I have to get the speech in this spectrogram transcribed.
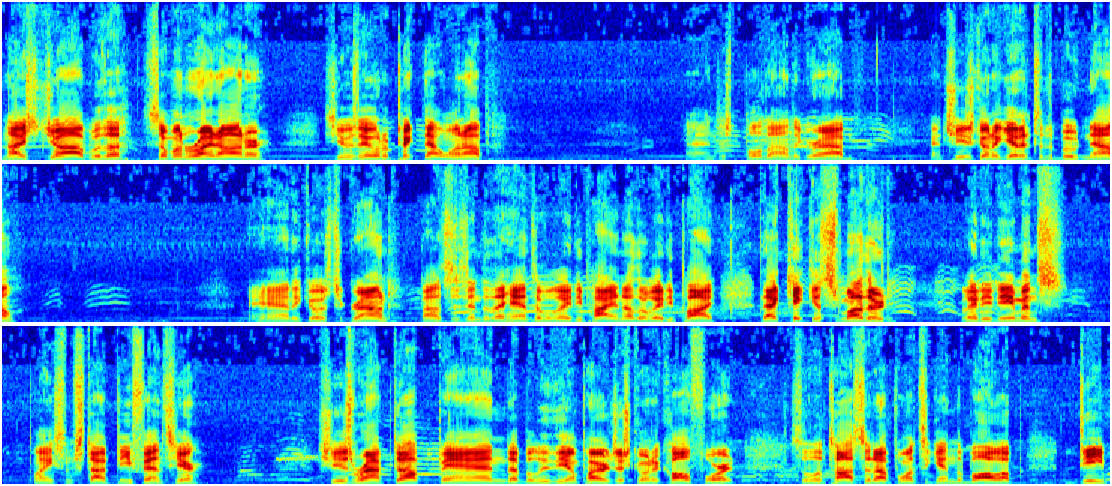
Nice job with a, someone right on her. She was able to pick that one up and just pull down the grab. And she's going to get it to the boot now. And it goes to ground, bounces into the hands of a Lady Pie, another Lady Pie. That kick is smothered. Lady Demons playing some stout defense here. She's wrapped up, and I believe the umpire is just going to call for it. So they'll toss it up. Once again, the ball up deep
